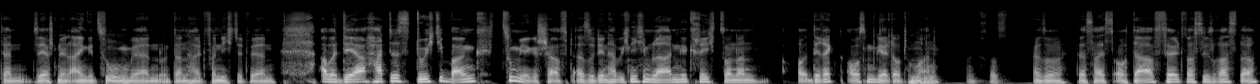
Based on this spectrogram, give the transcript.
dann sehr schnell eingezogen Mhm. werden und dann halt vernichtet werden. Aber der hat es durch die Bank zu mir geschafft. Also den habe ich nicht im Laden gekriegt, sondern direkt aus dem Geldautomat. Mhm. Krass. Also das heißt, auch da fällt was durchs Raster.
